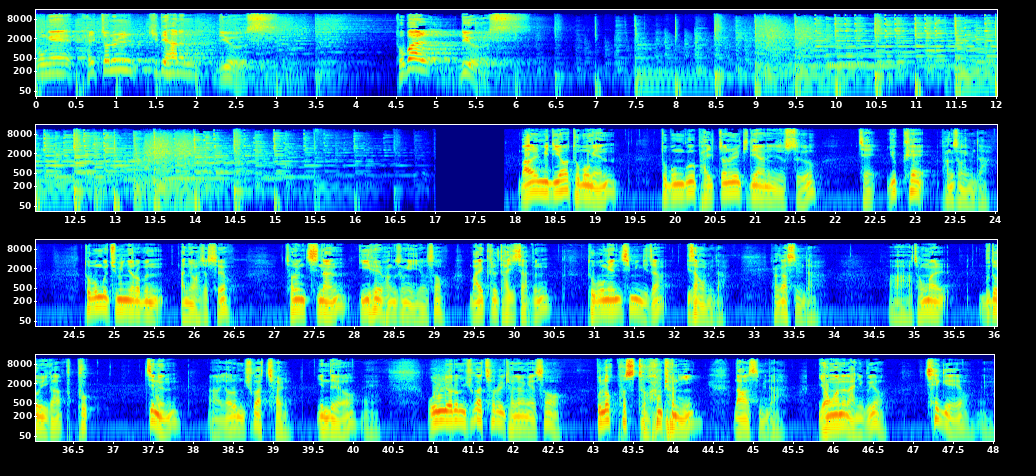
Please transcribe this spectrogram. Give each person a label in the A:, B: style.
A: 도봉의 발전을 기대하는 뉴스. 도발 뉴스. 마을 미디어 도봉엔 도봉구 발전을 기대하는 뉴스 제 6회 방송입니다. 도봉구 주민 여러분 안녕하셨어요? 저는 지난 2회 방송에 이어서 마이크를 다시 잡은 도봉현 시민기자 이상호입니다. 반갑습니다. 아, 정말 무더위가 푹푹 찌는 아, 여름 휴가철인데요. 예. 올 여름 휴가철을 겨냥해서 블록포스트 한 편이 나왔습니다. 영화는 아니고요. 책이에요. 예.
